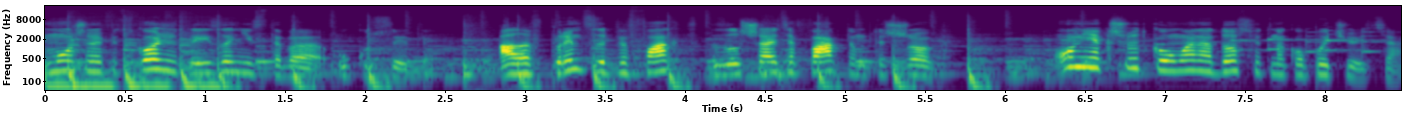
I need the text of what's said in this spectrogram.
може підскочити і за ніс тебе укусити. Але в принципі факт залишається фактом, те що. Он як швидко у мене досвід накопичується.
